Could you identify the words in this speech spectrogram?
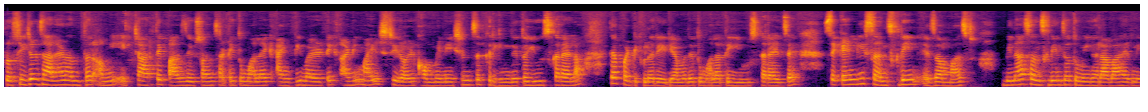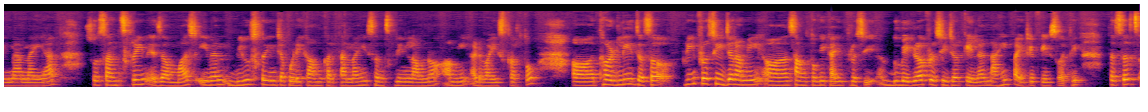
प्रोसिजर झाल्यानंतर आम्ही एक चार ते पाच दिवसांसाठी तुम्हाला एक अँटीबायोटिक आणि माइल्ड स्टिरॉइड कॉम्बिनेशनचं क्रीम देतो यूज करायला. त्या पर्टिक्युलर एरियामध्ये तुम्हाला ते यूज करायचं आहे secondly sunscreen is a must बिना सनस्क्रीनचं तुम्ही घराबाहेर निघणार नाही आहात. So sunscreen is a must even blue स्क्रीनच्या पुढे काम करतानाही सनस्क्रीन लावणं आम्ही ॲडवाईस करतो. थर्डली जसं प्री प्रोसिजर आम्ही सांगतो की काही प्रोसि वेगळं प्रोसिजर केलं नाही पाहिजे फेसवरती तसंच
